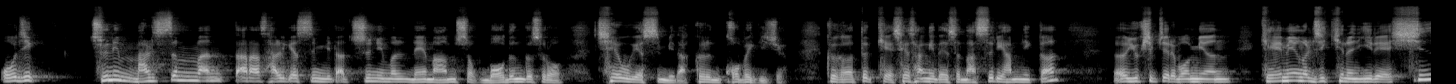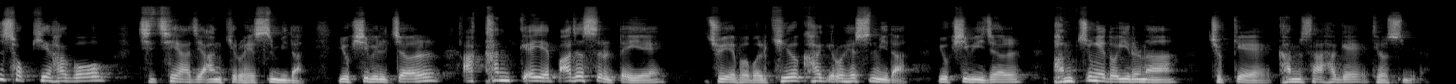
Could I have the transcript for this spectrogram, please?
오직 주님 말씀만 따라 살겠습니다. 주님을 내 마음속 모든 것으로 채우겠습니다. 그런 고백이죠. 그가 어떻게 세상에 대해서 낯설이 합니까? 60절에 어, 보면 계명을 지키는 일에 신속히 하고 지체하지 않기로 했습니다. 61절 악한 꾀에 빠졌을 때에 주의 법을 기억하기로 했습니다. 62절 밤중에도 일어나 주께 감사하게 되었습니다.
